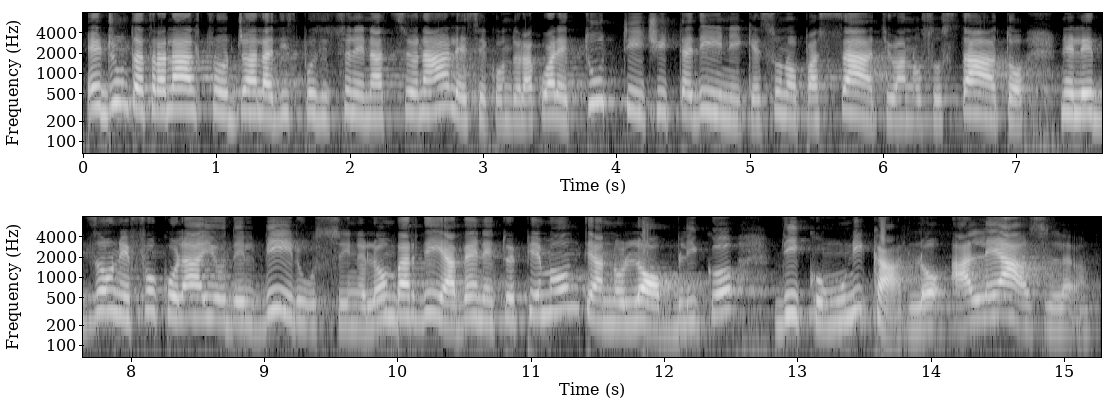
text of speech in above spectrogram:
È giunta tra l'altro già la disposizione nazionale secondo la quale tutti i cittadini che sono passati o hanno sostato nelle zone focolaio del virus in Lombardia, Veneto e Piemonte hanno l'obbligo di comunicarlo alle ASL.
